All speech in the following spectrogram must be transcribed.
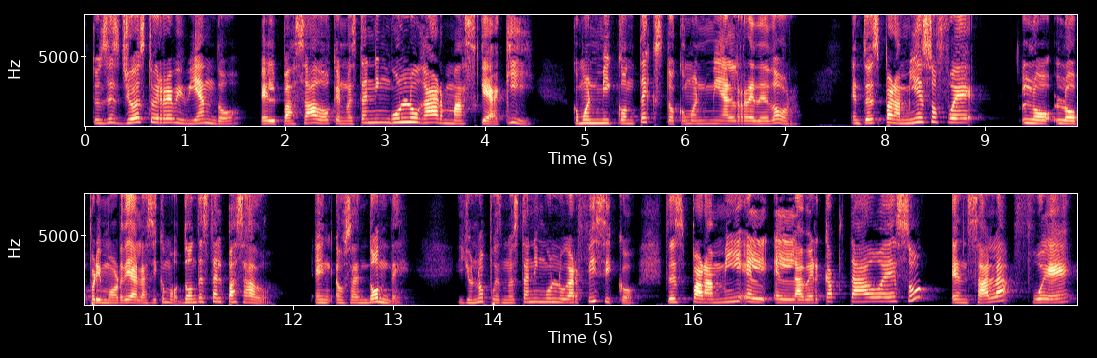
entonces yo estoy reviviendo el pasado que no está en ningún lugar más que aquí, como en mi contexto, como en mi alrededor. Entonces para mí eso fue lo, lo primordial, así como, ¿dónde está el pasado? En, o sea, ¿en dónde? Y yo, no, pues no está en ningún lugar físico. Entonces, para mí, el, el haber captado eso en sala fue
